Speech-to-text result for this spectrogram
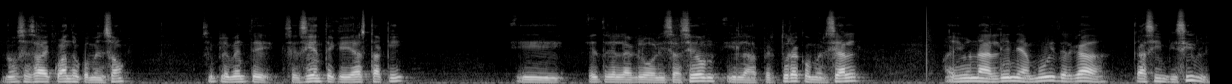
no se sabe cuándo comenzó, simplemente se siente que ya está aquí y entre la globalización y la apertura comercial hay una línea muy delgada, casi invisible.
